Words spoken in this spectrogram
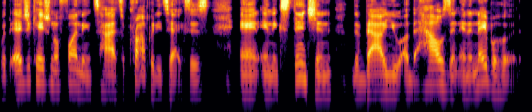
With educational funding tied to property taxes and in extension, the value of the housing in the neighborhood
